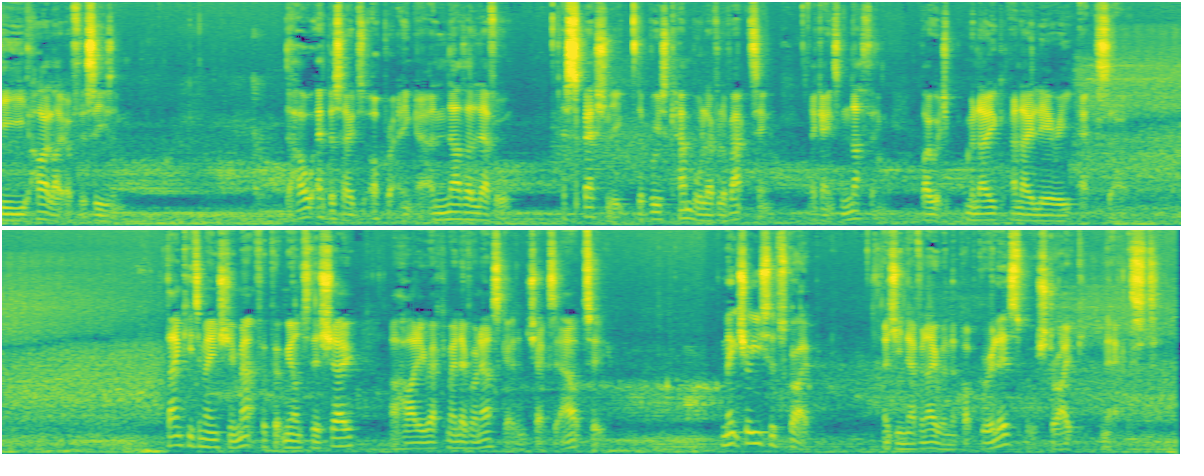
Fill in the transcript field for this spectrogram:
the highlight of the season. The whole episode is operating at another level, especially the Bruce Campbell level of acting against nothing by which Minogue and O'Leary excel. Thank you to Mainstream Matt for putting me onto this show. I highly recommend everyone else goes and checks it out too. Make sure you subscribe, as you never know when the Pop Gorillas will strike next.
